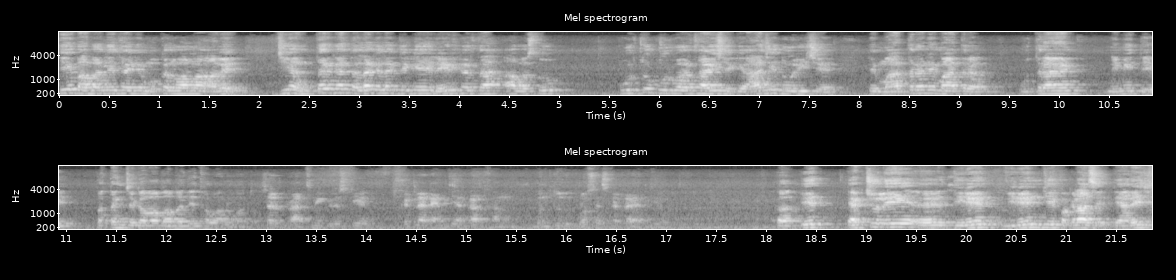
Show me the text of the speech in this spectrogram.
તે બાબતે થઈને મોકલવામાં આવેલ જે અંતર્ગત અલગ અલગ જગ્યાએ રેડ કરતા આ વસ્તુ પૂરતું પુરવાર થાય છે કે આ જે દોરી છે તે માત્ર ને માત્ર ઉત્તરાયણ નિમિત્તે પતંગ ચગાવવા બાબતે થવાનો હતો. સર પ્રાથમિક દ્રષ્ટિએ કેટલા ટાઈમથી આ કારખાનું બનતું હતું? પ્રોસેસ કેટલા ટાઈમથી અ, એ એકચ્યુઅલી ધીરેન વિરેન જે પકડાશે ત્યારે જ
